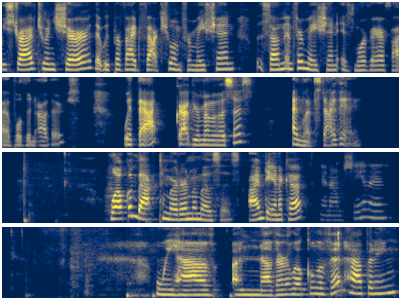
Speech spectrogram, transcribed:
We strive to ensure that we provide factual information, but some information is more verifiable than others. With that, grab your mimosas and let's dive in. Welcome back to Murder and Mimosas. I'm Danica. And I'm Shannon. We have another local event happening.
